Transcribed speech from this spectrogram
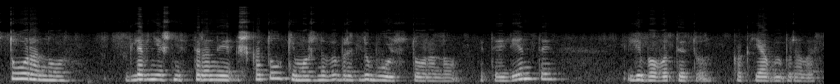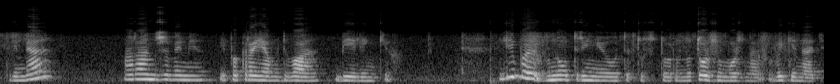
сторону для внешней стороны шкатулки можно выбрать любую сторону этой ленты, либо вот эту, как я выбрала, с тремя оранжевыми и по краям два беленьких, либо внутреннюю вот эту сторону тоже можно выгинать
